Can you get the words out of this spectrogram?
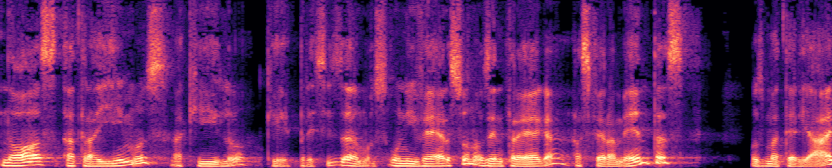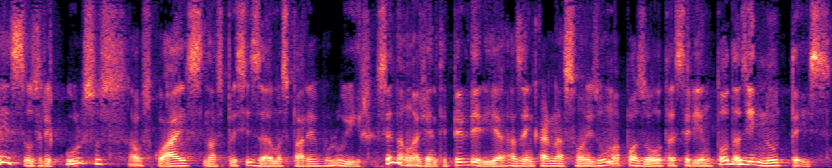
Nós atraímos aquilo que precisamos. O universo nos entrega as ferramentas os materiais, os recursos aos quais nós precisamos para evoluir. Senão a gente perderia as encarnações uma após outra, seriam todas inúteis.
